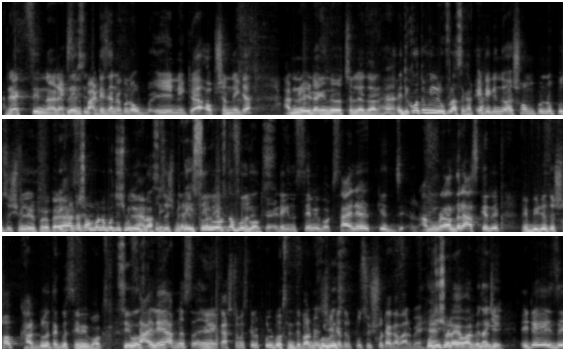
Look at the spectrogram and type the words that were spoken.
র্যাক্সিন না র্যাক্সিন পার্টিজানের কোনো ইয়ে নেই অপশন নেই আপনার এটা কিন্তু হচ্ছে লেদার হ্যাঁ? এটা কত মিলির উপর আছে খাটটা? এটা কিন্তু সম্পূর্ণ 25 মিলির উপরে করা। এই খাটটা সম্পূর্ণ 25 মিলির উপর হ্যাঁ, আছে। 25 এটা কি বক্স না ফুল বক্স এটা কিন্তু সেমি বক্স চাইলে আমাদের আজকের ভিডিওতে সব খাটগুলো থাকবে সেমি বক্স চাইলে আপনি কাস্টমাইজ করে ফুল বক্স নিতে পারবেন Full সেক্ষেত্রে 2500 টাকা পারবে হ্যাঁ। 2500 টাকা পারবে নাকি? এটা এই যে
